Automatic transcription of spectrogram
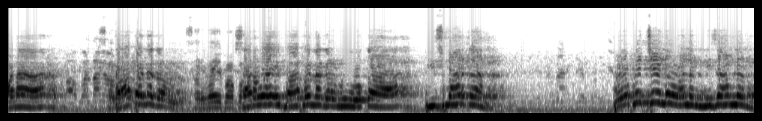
మన బాపన్న గౌడ్. సర్వాయి బాపన్న గౌడు ఒక ఇస్మార్ఖాన్ పోపించిండు వాళ్ళని నిజాంలను.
